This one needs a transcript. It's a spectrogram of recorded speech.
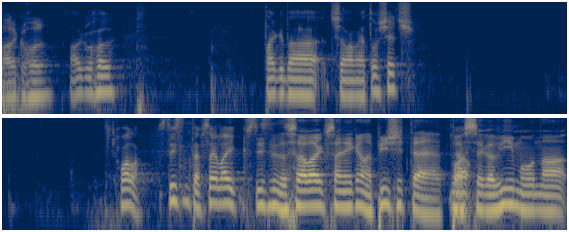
Alkohol. alkohol. Tako da, če vam je to všeč, hvala. Stisnite vse like. Stisnite vse like, vsaj nekaj napišite, pa Ja. se ga vidimo na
